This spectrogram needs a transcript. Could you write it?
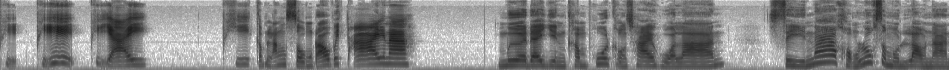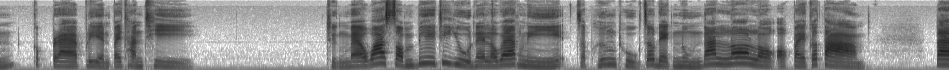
พี่พี่พี่ใหญ่ พี่กำลังส่งเราไปตายนะ เมื่อได้ยินคำพูดของชายหัวล้าน สีหน้าของลูกสมุนเหล่านั้นก็แปรเปลี่ยนไปทันที ถึงแม้ว่าซอมบี้ที่อยู่ในละแวกนี้ จะเพิ่งถูกเจ้าเด็กหนุ่มนั่นล่อหลอกออกไปก็ตาม แต่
